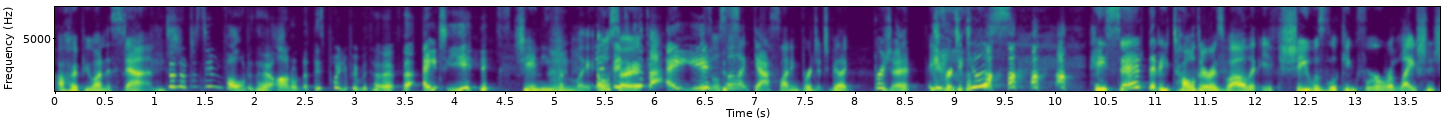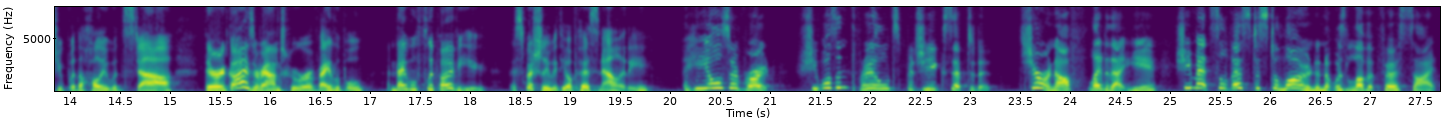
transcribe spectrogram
I hope you understand. You're not just involved with her, Arnold. At this point, you've been with her for eight years. Genuinely. You've also, for eight years. it's also like gaslighting Brigitte to be like, Brigitte, are you ridiculous? he said that he told her as well that if she was looking for a relationship with a Hollywood star, there are guys around who are available and they will flip over you, especially with your personality. He also wrote, She wasn't thrilled, but she accepted it. Sure enough, later that year, she met Sylvester Stallone and it was love at first sight.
